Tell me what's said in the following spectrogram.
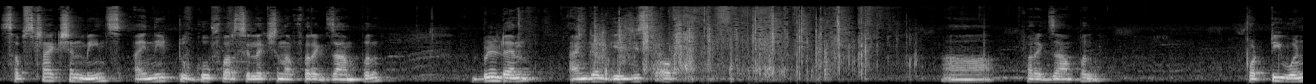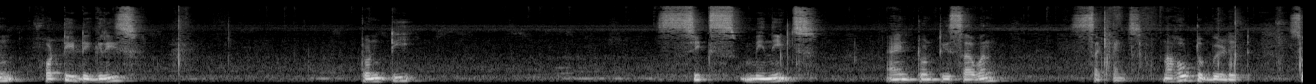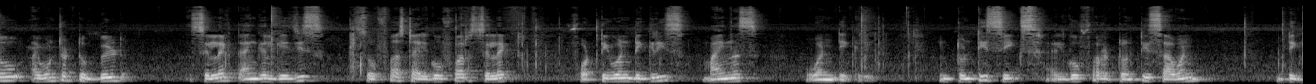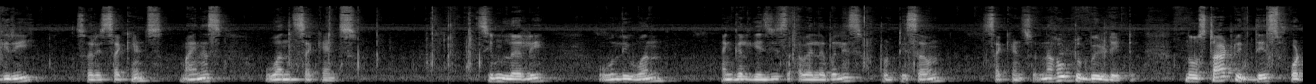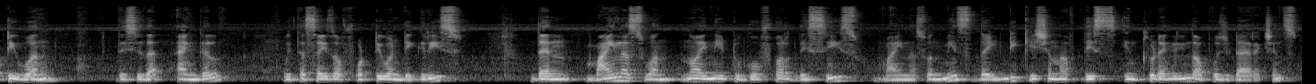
Subtraction means I need to go for selection of for example build an angle gauges of uh, for example 41 40 degrees 26 minutes and 27 seconds. Now how to build it? So I wanted to build select angle gauges. So first I'll go for select 41 degrees minus 1 degree. In 26 I'll go for 27 degree sorry seconds minus 1 seconds. Similarly only one angle gauge is available is 27 seconds. Now how to build it? Now start with this 41 this is the angle with a size of 41 degrees then minus 1 now I need to go for this is minus 1 means the indication of this include angle in the opposite directions.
